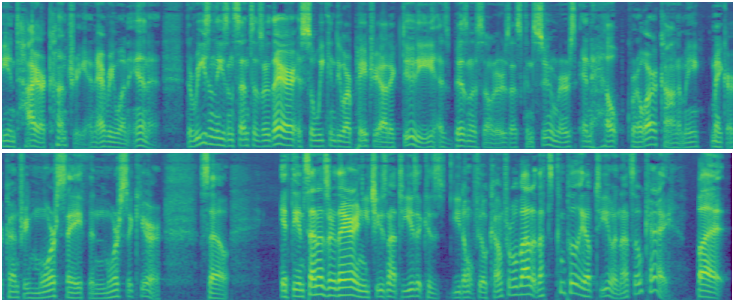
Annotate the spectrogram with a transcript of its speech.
the entire country and everyone in it. The reason these incentives are there is so we can do our patriotic duty as business owners, as consumers, and help grow our economy, make our country more safe and more secure. So, if the incentives are there and you choose not to use it because you don't feel comfortable about it, that's completely up to you and that's okay. But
